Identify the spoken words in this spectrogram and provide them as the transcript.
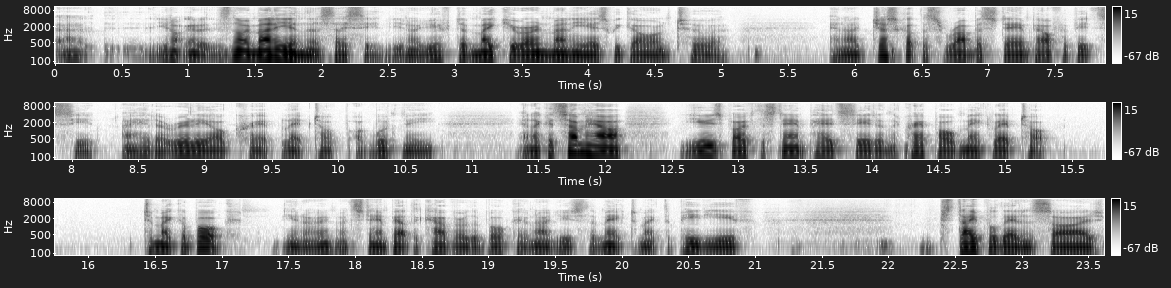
Uh, you're not going to. There's no money in this. They said, you know, you have to make your own money as we go on tour. And I just got this rubber stamp alphabet set. I had a really old crap laptop with me, and I could somehow use both the stamp pad set and the crap old Mac laptop to make a book. You know, I'd stamp out the cover of the book, and I'd use the Mac to make the PDF. Staple that inside.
